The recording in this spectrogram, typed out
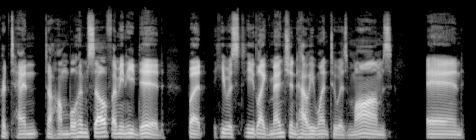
pretend to humble himself. I mean, he did, but he was, he like mentioned how he went to his mom's and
